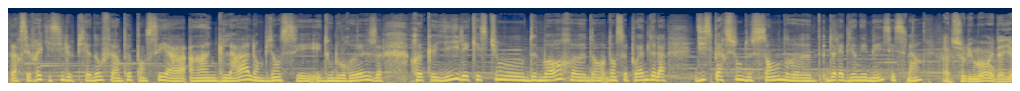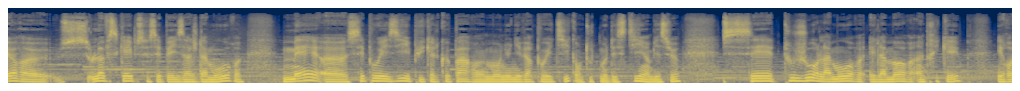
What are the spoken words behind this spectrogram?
Alors c'est vrai qu'ici le piano fait un peu penser à, un glas, l'ambiance est, douloureuse, recueillie. Les questions de mort euh, dans ce poème, de la dispersion de cendres de la bien-aimée, c'est cela? Absolument, et d'ailleurs, euh, Lovescapes, c'est paysages d'amour, mais euh, ces poésies, et puis quelque part euh, mon univers poétique, en toute modestie hein, bien sûr, c'est toujours l'amour et la mort intriqués, Eros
